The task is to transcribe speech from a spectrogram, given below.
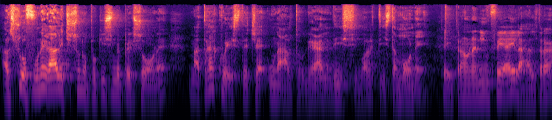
Al suo funerale ci sono pochissime persone, ma tra queste c'è un altro grandissimo artista, Monet. Sì, tra una ninfea e l'altra.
